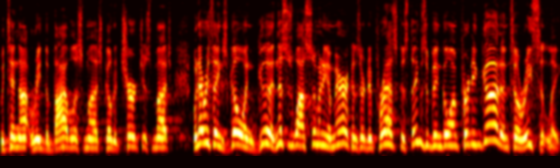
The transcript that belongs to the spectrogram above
We tend not read the Bible as much, go to church as much. When everything's going good, and this is why so many Americans are depressed because things have been going pretty good until recently.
